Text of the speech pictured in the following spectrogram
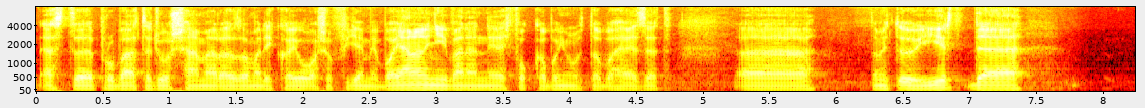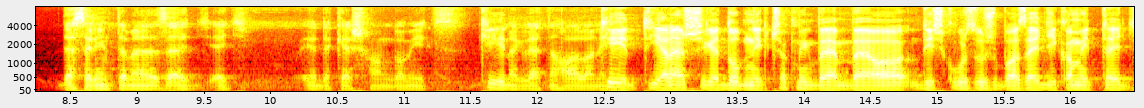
ezt próbálta Josh Hammer az amerikai olvasók figyelmébe ajánlani. Nyilván ennél egy fokkal bonyolultabb a helyzet, amit ő írt, de, de szerintem ez egy, egy érdekes hang, amit két, meg lehetne hallani. Két jelenséget dobnék csak még be ebbe a diskurzusba. Az egyik, amit egy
